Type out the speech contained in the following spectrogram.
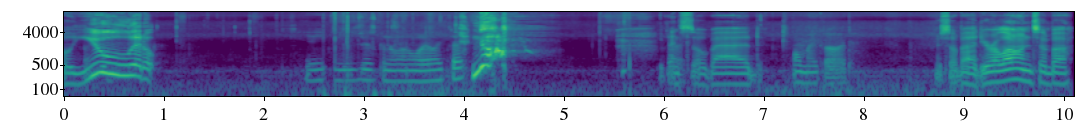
Oh, you little. He, he's just gonna run away like that. No. That's so bad. Oh my god. You're so bad. You're alone, Simba.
